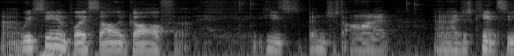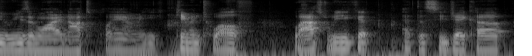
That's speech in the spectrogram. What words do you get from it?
Uh, we've seen him play solid golf. Uh, he's been just on it, and I just can't see a reason why not to play him. He came in 12th last week at, at the CJ Cup.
